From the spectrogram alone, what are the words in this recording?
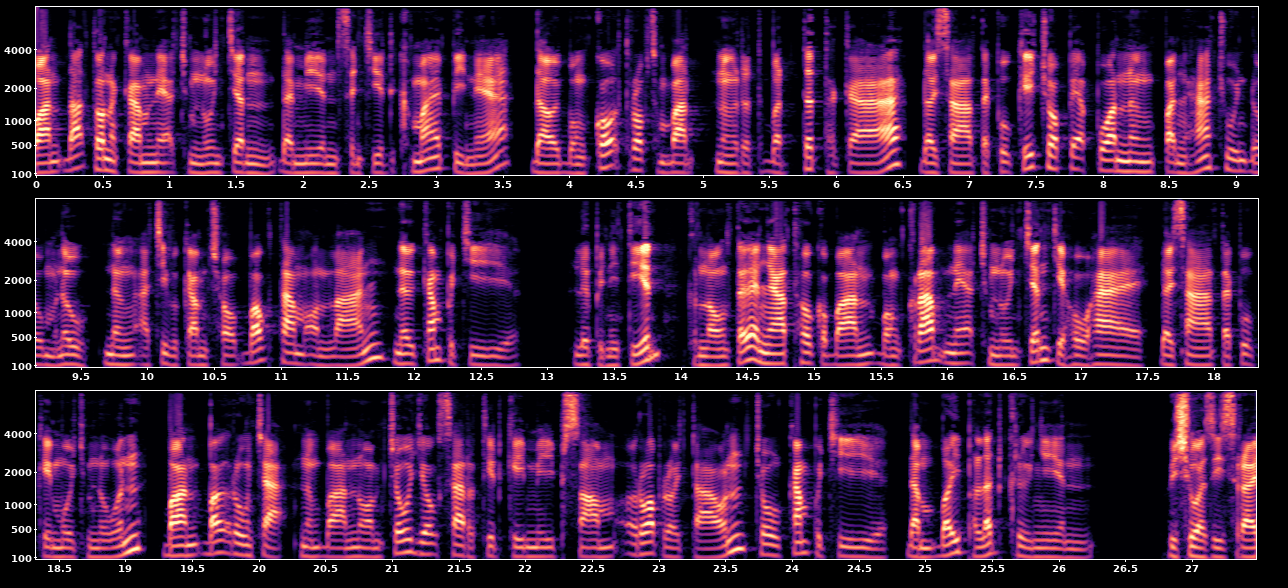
បានដាក់ទណ្ឌកម្មអ្នកចំនួនចិនដែលមានសញ្ជាតិខ្មែរ2នាក់ដោយបង្កកទ្រព្យសម្បត្តិនិងរដ្ឋបិទទឹកធការដោយសារតែពួកគេជាប់ពាក់ព័ន្ធនឹងបញ្ហាជួញដូរមនុស្សនិងអាជីវកម្មឆបោកតាមអនឡាញនៅកម្ពុជា លើពីនេះទៀតកន្លងទៅអាជ្ញាធរក៏បានបង្ក្រាបអ្នកចំនួនចិនជាហូរហែដោយសារតែពួកគេមួយចំនួនបានបើករោងចក្រនិងបាននាំចូលយកសារធាតុគីមីផ្សំរាប់រយតោនចូលកម្ពុជាដើម្បីផលិតគ្រឿងញៀនវិសុវស៊ីស្រី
